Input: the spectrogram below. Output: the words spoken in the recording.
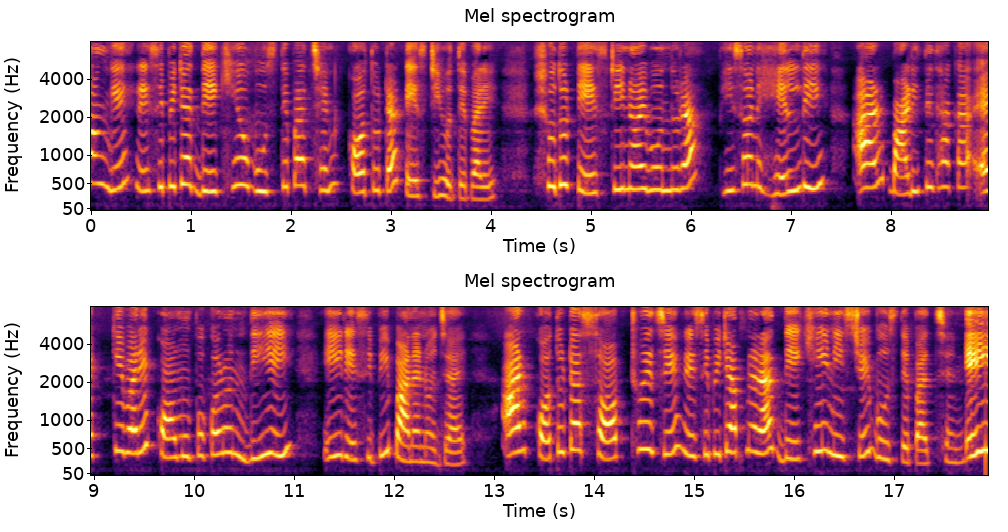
সঙ্গে রেসিপিটা দেখেও বুঝতে পাচ্ছেন কতটা টেস্টি হতে পারে। শুধু টেস্টি নয় বন্ধুরা, ভীষণ হেলদি আর বাড়িতে থাকা একেবারে কম উপকরণ দিয়েই এই রেসিপি বানানো যায়। আর কতটা সফট হয়েছে রেসিপিটা আপনারা দেখেই নিশ্চয়ই বুঝতে পাচ্ছেন এই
